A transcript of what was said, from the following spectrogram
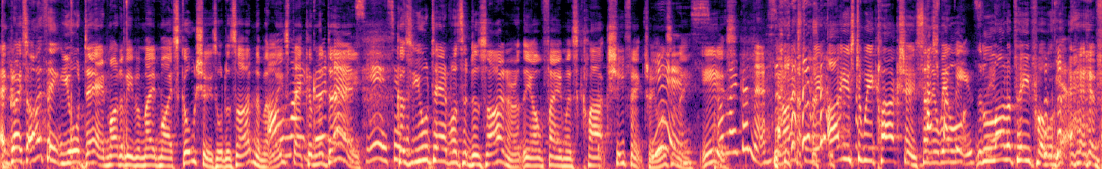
And Grace, I think your dad might have even made my school shoes or designed them at Oh least my back in the day. goodness, yes, Because your dad was a designer at the old famous Clark Shoe Factory, wasn't he? Yes. Oh my goodness. And I used to wear, I used to wear Clark shoes, so Hush there'll be a, lo- puppies, a lot of people that have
